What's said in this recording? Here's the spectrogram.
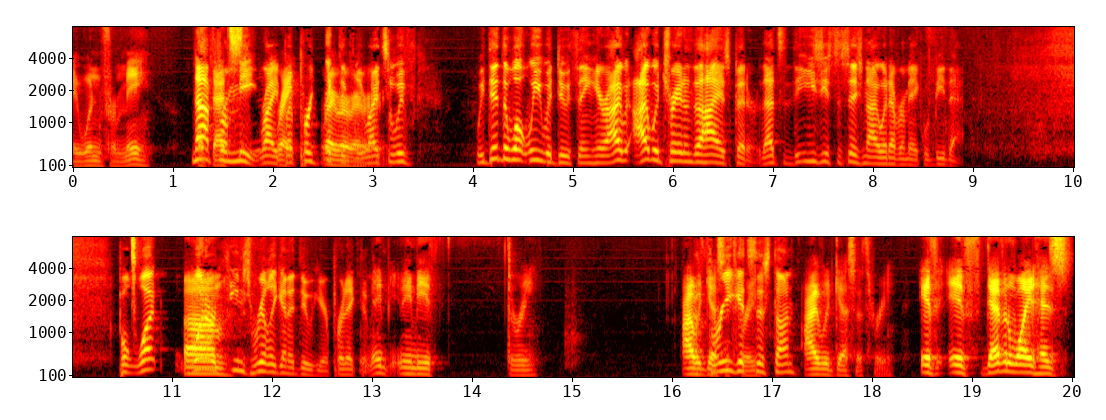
It wouldn't for me. Not for me, right? right, But predictively, right, right, right. So we've we did the what we would do thing here. I I would trade him to the highest bidder. That's the easiest decision I would ever make. Would be that. But what what Um, are teams really going to do here? Predictably, Maybe maybe three. I would guess three a gets three. this done. I would guess a three. If if Devin White has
